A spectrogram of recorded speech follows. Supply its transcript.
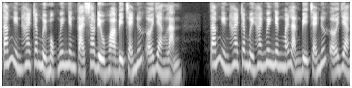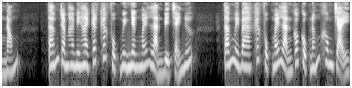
8211 nguyên nhân tại sao điều hòa bị chảy nước ở dàn lạnh. 8212 nguyên nhân máy lạnh bị chảy nước ở dàn nóng. 822 cách khắc phục nguyên nhân máy lạnh bị chảy nước. 83 khắc phục máy lạnh có cục nóng không chạy.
